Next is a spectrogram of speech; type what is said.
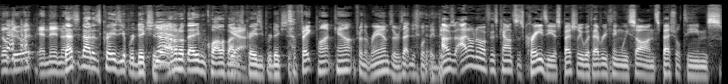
They'll do it, and then uh, That's not as crazy a prediction. Yeah. I don't know if that even qualifies Yeah. as crazy prediction. It's a fake punt count for the Rams, or is that just what they do? I was I don't know if this counts as crazy, especially with everything we saw on special teams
